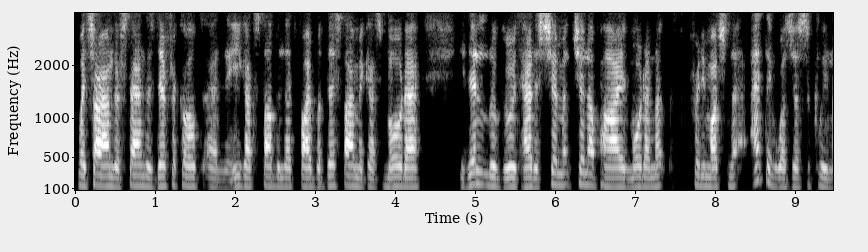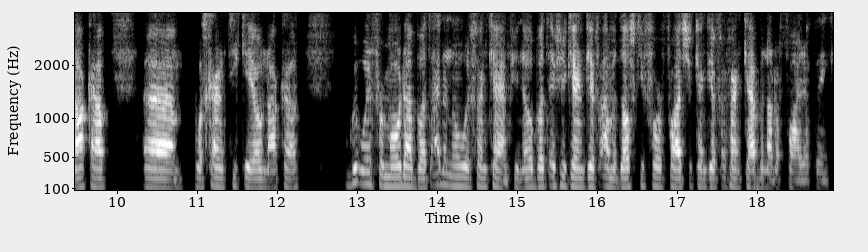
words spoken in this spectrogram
which I understand is difficult, and he got stopped in that fight. But this time against Motta, he didn't look good. Had his chin, chin up high. Motta not, pretty much, I think, was just a clean knockout. Um, was kind of TKO knockout good win for Motta, but I don't know with Van Camp, you know. But if you can give Amedovski four fights, you can give Van Camp another fight, I think.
